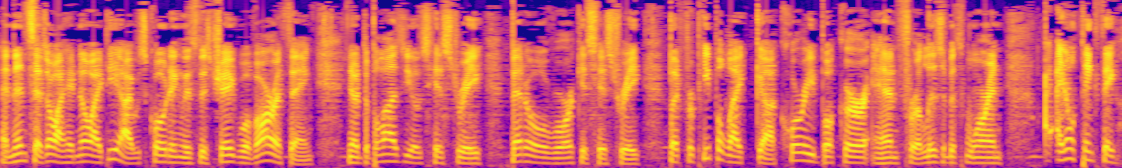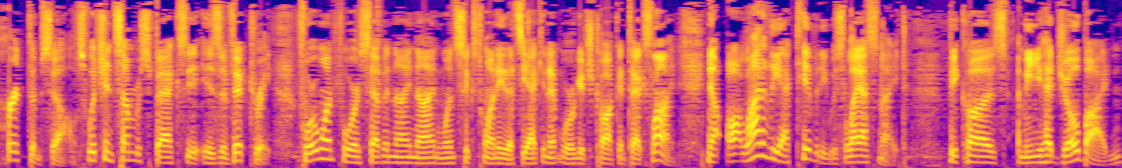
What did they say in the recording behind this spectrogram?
and then says, Oh, I had no idea I was quoting this, this Che Guevara thing. You know, de Blasio's history, Beto O'Rourke's history, but for people like uh, Cory Booker and for Elizabeth Warren, I, I don't think they hurt themselves, which in some respects is a victory. 414 799 1620, that's the Accunet Mortgage Talk and Text line. Now, a lot of the activity was last night because I mean you had Joe Biden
